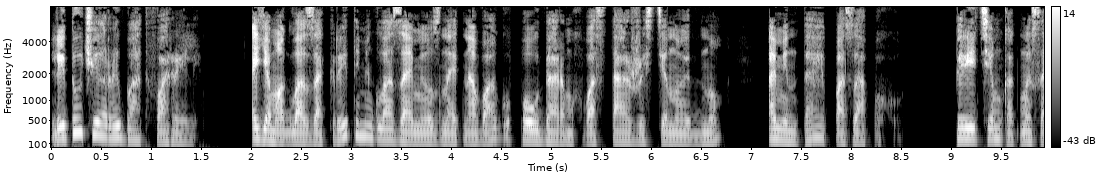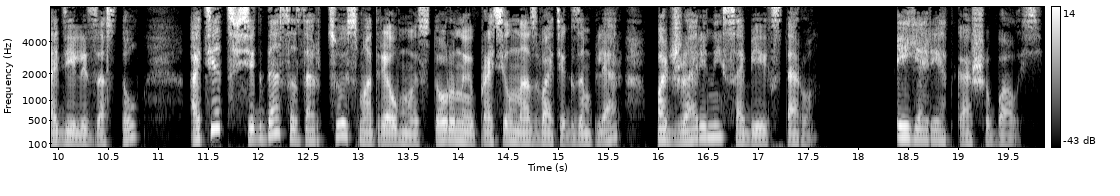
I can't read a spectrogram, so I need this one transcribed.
летучая рыба от форели. Я могла закрытыми глазами узнать навагу по ударам хвоста о жестяное дно, а ментая по запаху. Перед тем, как мы садились за стол, Отец всегда с озорцой смотрел в мою сторону и просил назвать экземпляр, поджаренный с обеих сторон. И я редко ошибалась.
